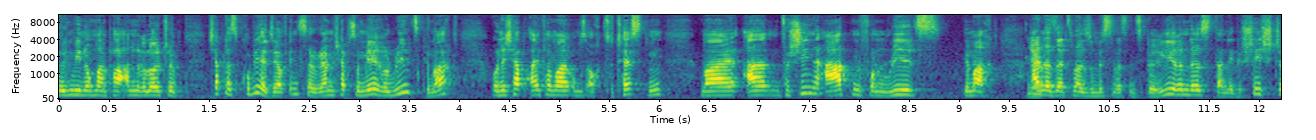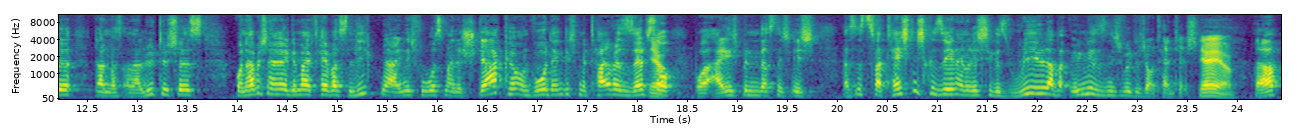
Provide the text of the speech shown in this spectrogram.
irgendwie noch mal ein paar andere Leute. Ich habe das probiert, ja, auf Instagram. Ich habe so mehrere Reels gemacht und ich habe einfach mal, um es auch zu testen, mal verschiedene Arten von Reels gemacht. Ja. Einerseits mal so ein bisschen was Inspirierendes, dann eine Geschichte, dann was Analytisches. Und da habe ich nachher gemerkt, hey, was liegt mir eigentlich, wo ist meine Stärke und wo denke ich mir teilweise selbst ja. so, boah, eigentlich bin das nicht ich. Das ist zwar technisch gesehen ein richtiges Reel, aber irgendwie ist es nicht wirklich authentisch. Ja, ja. ja?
